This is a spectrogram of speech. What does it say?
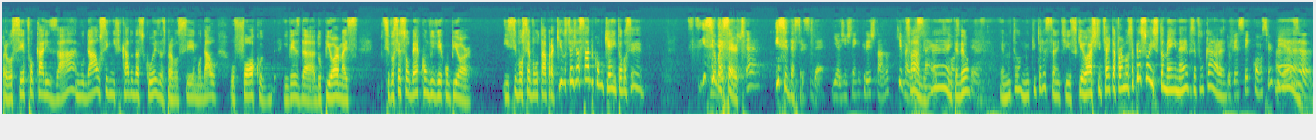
Para você focalizar, mudar o significado das coisas, para você mudar o, o, foco, em vez da, do pior, mas se você souber conviver com o pior, e se você voltar para aquilo, você já sabe como que é, então você. E se Não der certo? É. E se der certo? Se der. E a gente tem que acreditar no que vai Sabe? dar certo. É, entendeu? Certeza. É muito, muito interessante isso. Que eu acho que, de certa forma, você pensou isso também, né? Você falou, cara. Eu pensei, com certeza. É.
